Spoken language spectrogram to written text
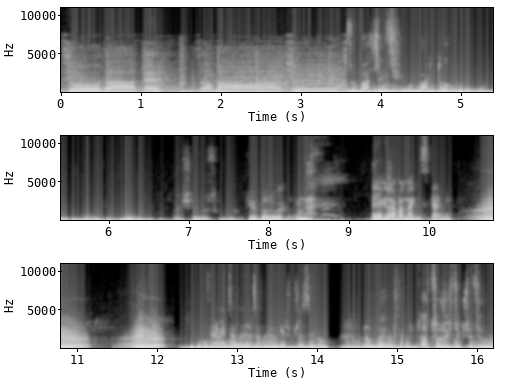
cuda te zobaczyć. Zobaczyć warto. To się pierdolę. Jak żaba na giskanie. Ale mnie cały czas za bierz przezywał. No bo, a co żeście przycył?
